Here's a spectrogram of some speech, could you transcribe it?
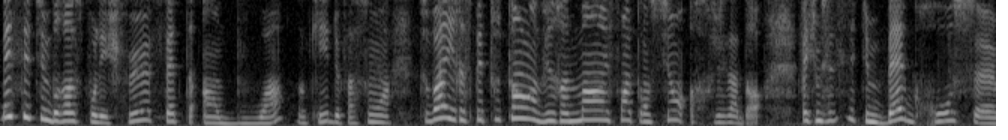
mais c'est une brosse pour les cheveux faite en bois, ok? De façon... Tu vois, ils respectent tout le temps l'environnement, ils font attention. Oh, je les adore. Fait que je me suis dit, c'est une belle grosse euh,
